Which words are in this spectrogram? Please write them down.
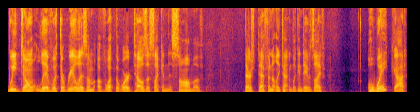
we don't live with the realism of what the word tells us, like in this psalm of there's definitely time. Look in David's life. Awake, God.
